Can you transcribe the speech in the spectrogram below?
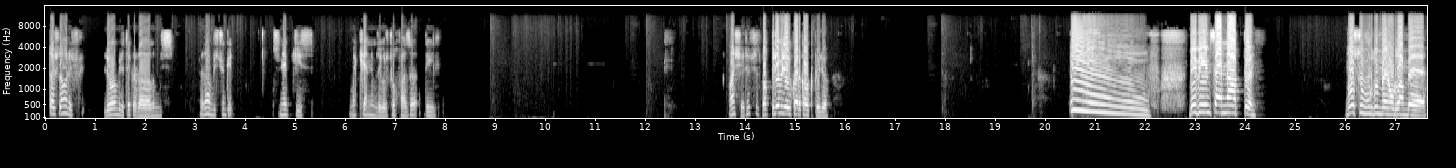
Hatta şuradan var ya Leon 1'i tekrar alalım biz. Neden? Biz çünkü snapciyiz. Ama kendimize göre çok fazla değil. Lan şerefsiz. Bak bile bile yukarı kalkıp geliyor. Uf! Bebeğim sen ne yaptın? Nasıl vurdum ben oradan be?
